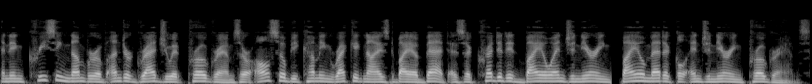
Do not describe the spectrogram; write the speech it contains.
an increasing number of undergraduate programs are also becoming recognized by ABET as accredited bioengineering, biomedical engineering programs.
